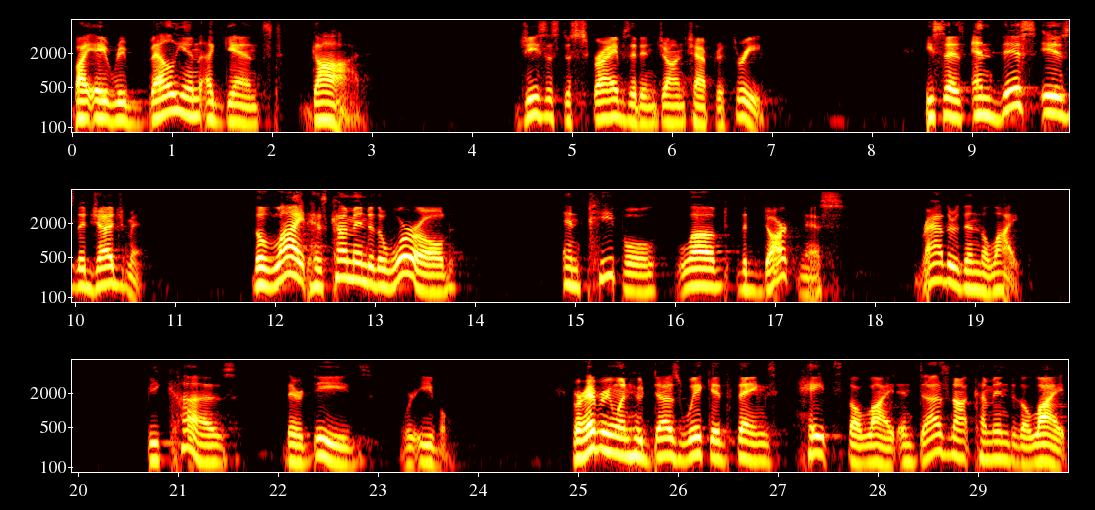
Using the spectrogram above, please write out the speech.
by a rebellion against God. Jesus describes it in John chapter 3. He says, And this is the judgment. The light has come into the world, and people loved the darkness rather than the light because their deeds were evil. For everyone who does wicked things hates the light and does not come into the light,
